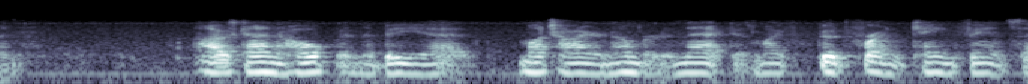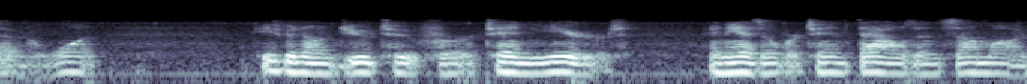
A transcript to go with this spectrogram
and I was kind of hoping to be at much higher number than that because my good friend Kane Fan 701 he's been on YouTube for 10 years and he has over 10,000 some odd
